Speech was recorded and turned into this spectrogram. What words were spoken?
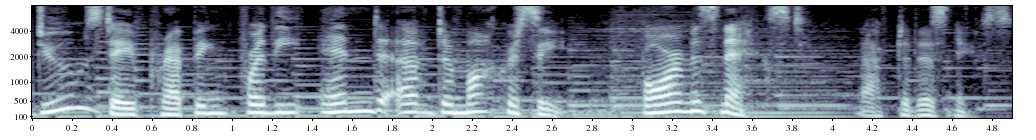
doomsday prepping for the end of democracy. Forum is next after this news.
